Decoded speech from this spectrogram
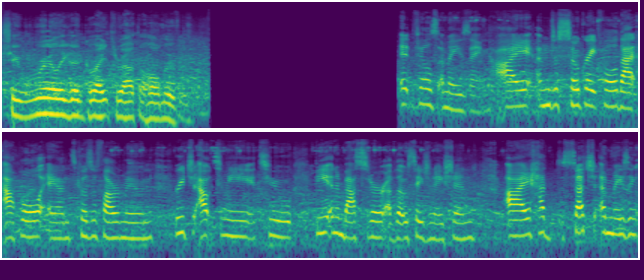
she really did great throughout the whole movie. Feels amazing. I am just so grateful that Apple and Killers of Flower Moon reached out to me to be an ambassador of the Osage Nation. I had such amazing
